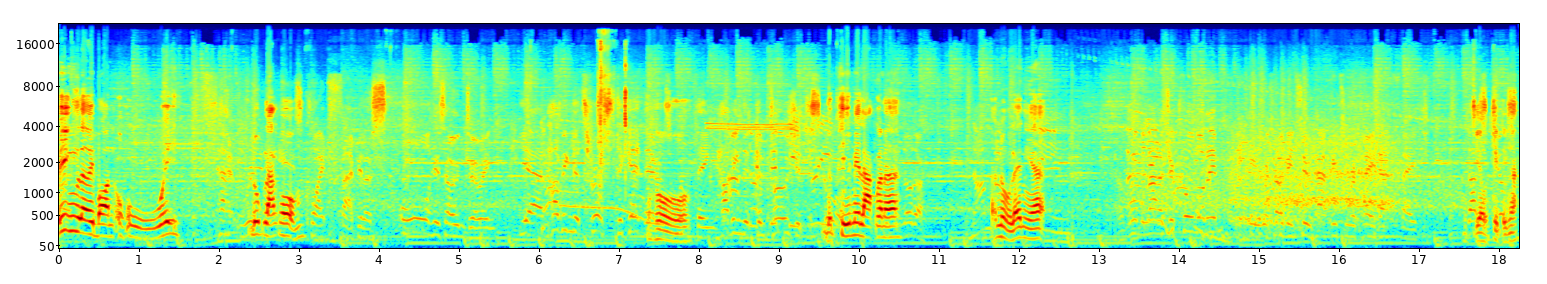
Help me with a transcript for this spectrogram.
วิ่งเลยบอลโอ้โหลูกรักผมโอ้โหเดี๋ยวพี่ไม่รักแล้วนะถ้าหนูเล่นเงี้ยเจียวติดอีกนะ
